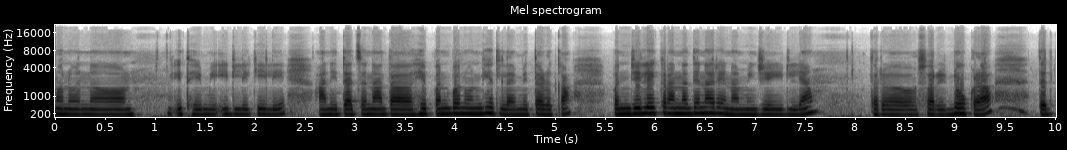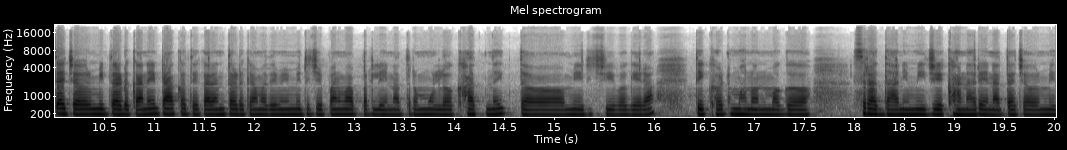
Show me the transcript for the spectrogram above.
म्हणून इथे मी इडली केली आणि त्याचं ना आता हे पण बनवून घेतलं आहे मी तडका. पण जे लेकरांना देणार आहे ना मी जे इडल्या तर सॉरी ढोकळा तर त्याच्यावर मी तडका नाही टाकत आहे. कारण तडक्यामध्ये मी मिरची पण वापरली ना तर मुलं खात नाहीत मिरची वगैरे. तिखट म्हणून मग श्रद्धा आणि मी जे खाणार आहे ना त्याच्यावर मी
